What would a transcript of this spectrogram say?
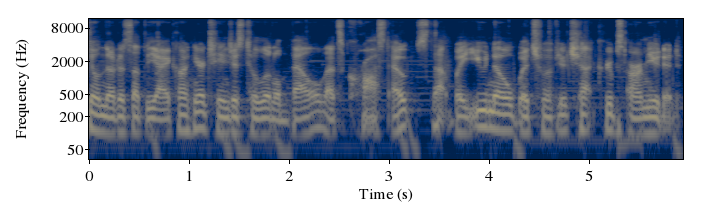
You'll notice that the icon here changes to a little bell that's crossed out, so that way you know which of your chat groups are muted.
